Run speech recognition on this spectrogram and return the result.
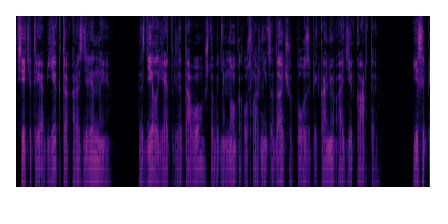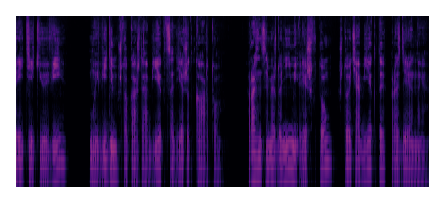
Все эти три объекта разделены. Сделал я это для того, чтобы немного усложнить задачу по запеканию ID-карты. Если перейти к UV, мы видим, что каждый объект содержит карту. Разница между ними лишь в том, что эти объекты разделены.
